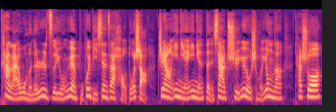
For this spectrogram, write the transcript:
看来我们的日子永远不会比现在好多少。这样一年一年等下去又有什么用呢？他说，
